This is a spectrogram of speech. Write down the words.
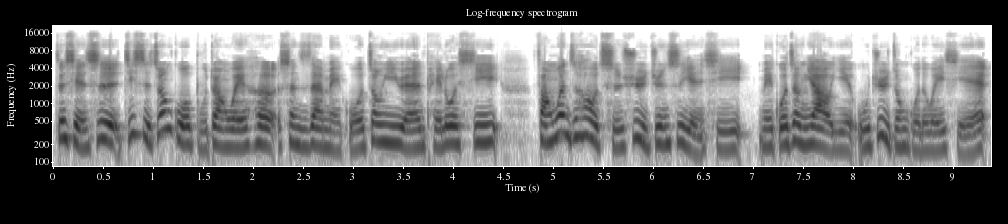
这显示，即使中国不断威吓，甚至在美国众议员佩洛西访问之后持续军事演习，美国政要也无惧中国的威胁。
